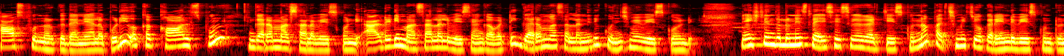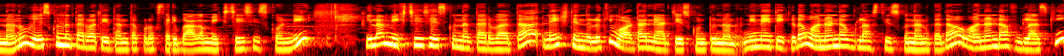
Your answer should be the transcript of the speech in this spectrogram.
హాఫ్ స్పూన్ వరకు ధనియాల పొడి ఒక కాల్ స్పూన్ గరం మసాలా వేసుకోండి. ఆల్రెడీ మసాలాలు వేసాం కాబట్టి గరం మసాలా అనేది కొంచెమే వేసుకోండి. నెక్స్ట్ ఇందులోనే స్లైసెస్గా కట్ చేసుకోండి వేసుకున్న పచ్చిమిర్చి ఒక రెండు వేసుకుంటున్నాను. వేసుకున్న తర్వాత ఇదంతా కూడా ఒకసారి బాగా మిక్స్ చేసేసుకోండి. ఇలా మిక్స్ చేసేసుకున్న తర్వాత నెక్స్ట్ ఇందులోకి వాటర్ని యాడ్ చేసుకుంటున్నాను. నేనైతే ఇక్కడ వన్ అండ్ హాఫ్ గ్లాస్ తీసుకున్నాను కదా. వన్ అండ్ హాఫ్ గ్లాస్కి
